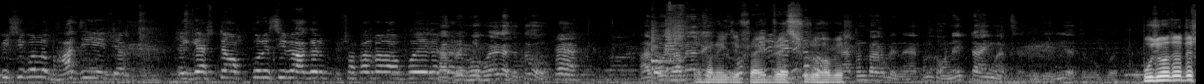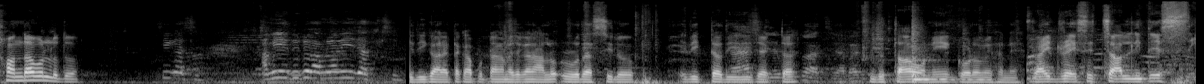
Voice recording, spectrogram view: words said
পিসি বলল ভাজি এটা। এই গ্যাসটা অফ করেছিল আগের সকালবেলা অফ হয়ে গেছে তারপরে ভোগ হয়ে গেছে তো? হ্যাঁ। এখন এই যে ফ্রাইড রাইস শুরু হবে। এখন পারবে না এখন তো অনেক টাইম আছে দেরি আছে ভোগ পুজো হতে হতে সন্ধ্যা বলল তো। ঠিক আছে। আমি এই দুটো গামলা নিয়ে যাচ্ছি। এদিকে আর একটা কাপড় টাঙানো আছে কারণ আলো রোদ আসছিল। এদিকটাও দিয়ে দিয়েছে একটা। কিন্তু তাও অনেক গরম এখানে। ফ্রাইড রাইসের চাল নিতে এসছি।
